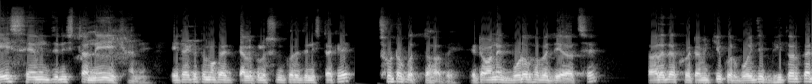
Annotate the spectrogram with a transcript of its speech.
এই সেম জিনিসটা নেই এখানে। এটাকে তোমাকে ক্যালকুলেশন করে জিনিসটাকে ছোট করতে হবে। এটা অনেক বড় ভাবে দেওয়া আছে। তাহলে দেখো, এটা আমি কি করব? ওই যে ভিতরকার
